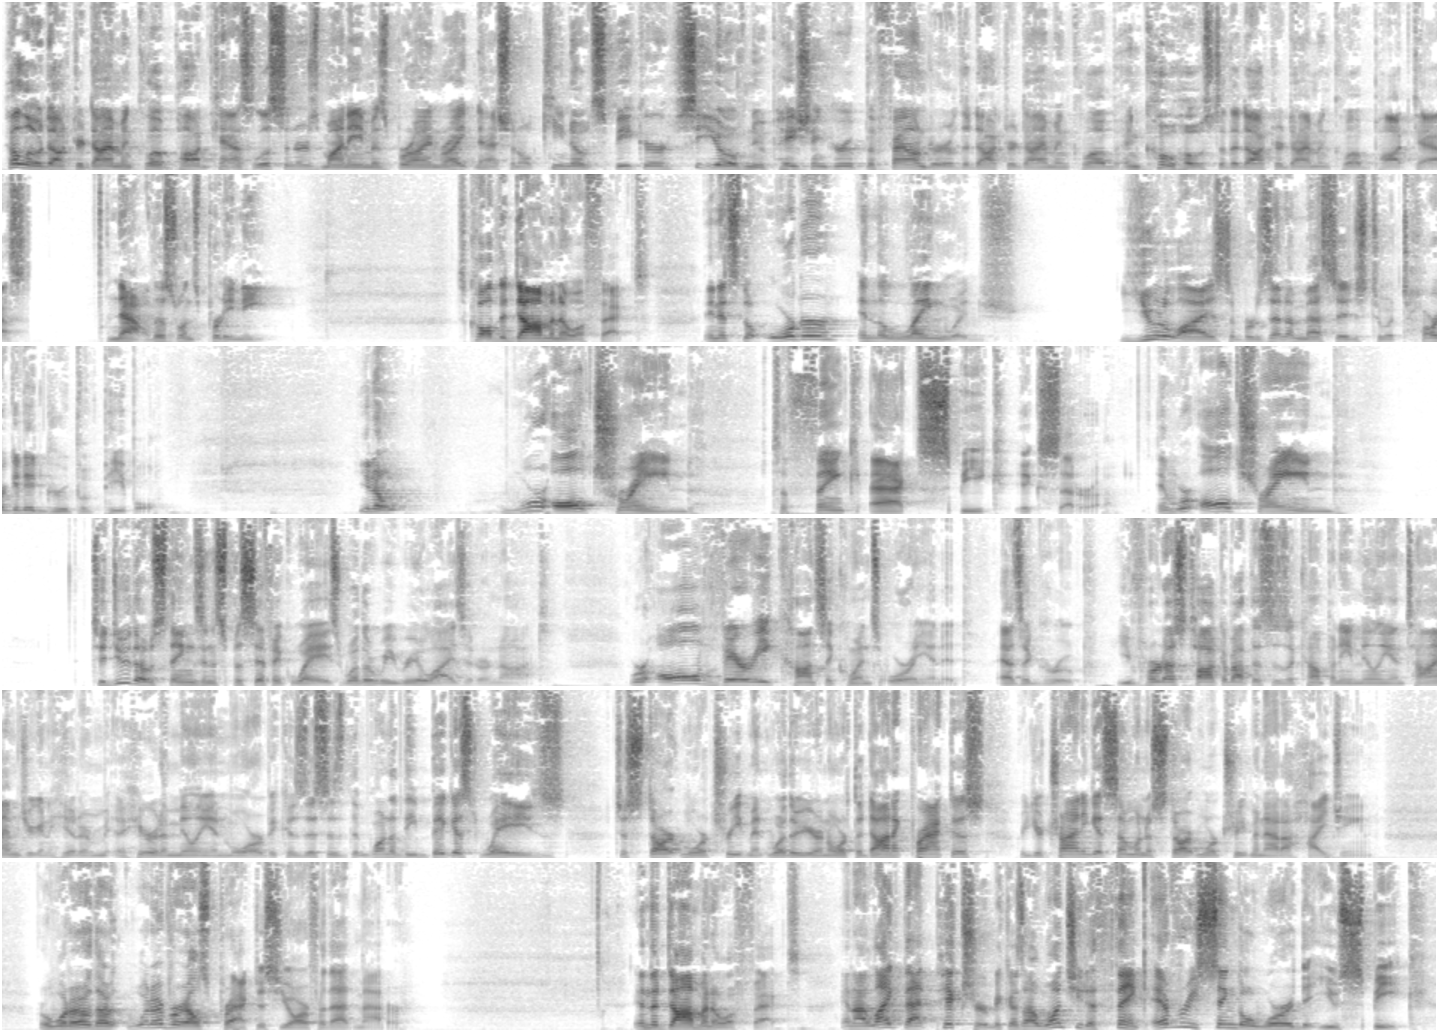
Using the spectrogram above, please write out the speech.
Hello, Dr. Diamond Club podcast listeners. My name is Brian Wright, national keynote speaker, CEO of New Patient Group, the founder of the Dr. Diamond Club, and co host of the Dr. Diamond Club podcast. Now, this one's pretty neat. It's called the domino effect, and it's the order and the language utilized to present a message to a targeted group of people. You know, we're all trained to think, act, speak, etc. And we're all trained to do those things in specific ways, whether we realize it or not. We're all very consequence oriented as a group. You've heard us talk about this as a company a million times. You're going to hear it a million more because this is the, one of the biggest ways to start more treatment, whether you're an orthodontic practice or you're trying to get someone to start more treatment out of hygiene or whatever, whatever else practice you are for that matter. In the domino effect. And I like that picture because I want you to think every single word that you speak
